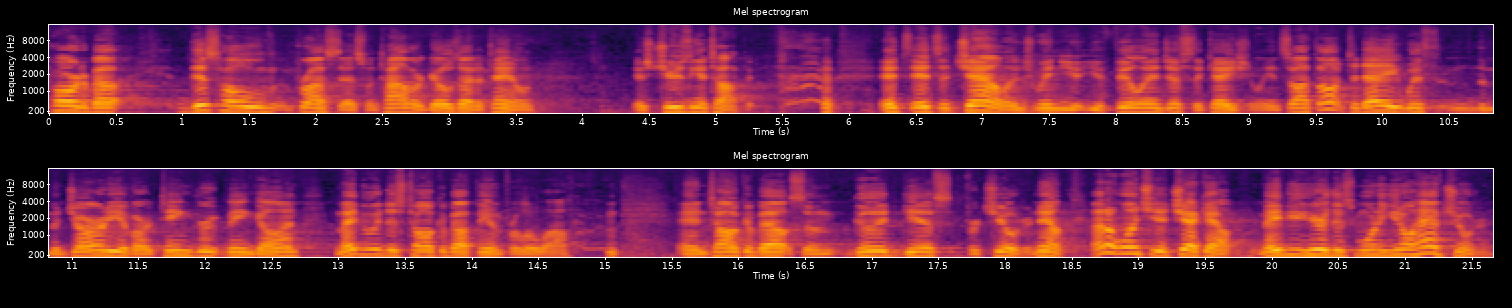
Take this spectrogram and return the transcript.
part about this whole process when Tyler goes out of town is choosing a topic it's, it's a challenge when you, you fill in just occasionally. And so I thought today, with the majority of our teen group being gone, maybe we'd just talk about them for a little while and talk about some good gifts for children. Now, I don't want you to check out. Maybe you're here this morning, you don't have children.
